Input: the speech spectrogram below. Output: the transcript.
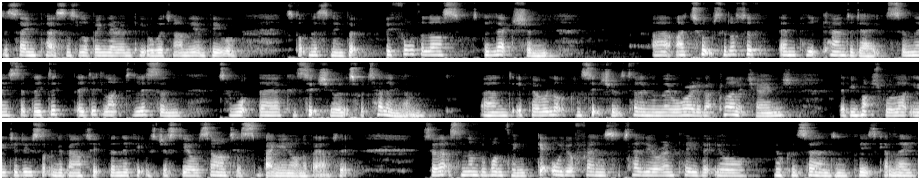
the same person's lobbying their MP all the time, the MP will stop listening. But before the last election, uh, I talked to a lot of MP candidates, and they said they did they did like to listen to what their constituents were telling them. And if there were a lot of constituents telling them they were worried about climate change, they'd be much more likely to do something about it than if it was just the old scientists banging on about it. So that's the number one thing. Get all your friends to tell your MP that you're you're concerned, and please can they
